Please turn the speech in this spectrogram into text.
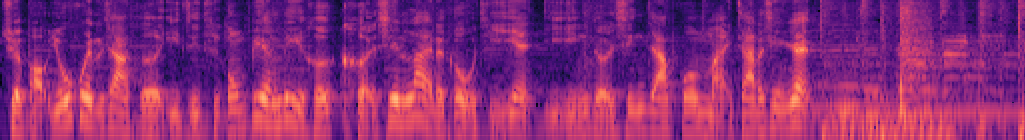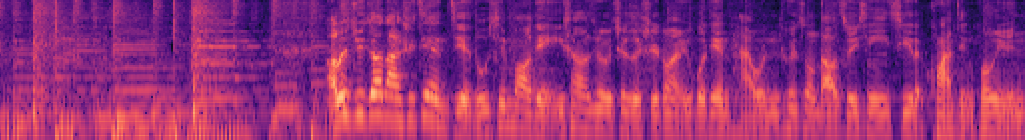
确保优惠的价格以及提供便利。”和可信赖的购物体验，以赢得新加坡买家的信任。好了，聚焦大事件，解读新爆点。以上就是这个时段雨果电台为您推送到最新一期的跨境风云。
